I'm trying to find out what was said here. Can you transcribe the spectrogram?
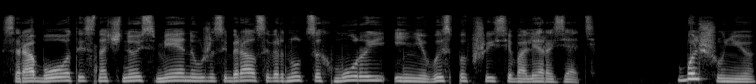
С работы, с ночной смены уже собирался вернуться хмурый и невыспавшийся Валера зять. Больше у нее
